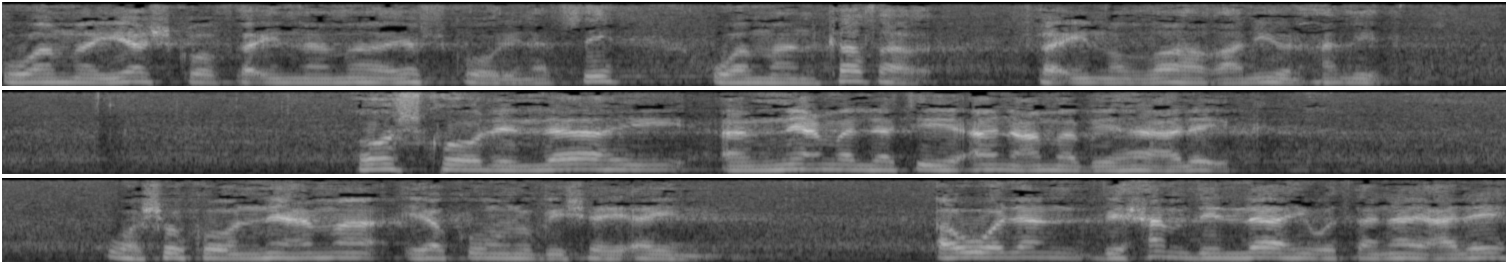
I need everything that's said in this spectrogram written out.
ومن يشكر فإنما يشكر لنفسه. ومن كفر فإن الله غني حميد. اشكر لله النعمة التي أنعم بها عليك وشكر النعمة يكون بشيئين. أولا بحمد الله والثناء عليه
